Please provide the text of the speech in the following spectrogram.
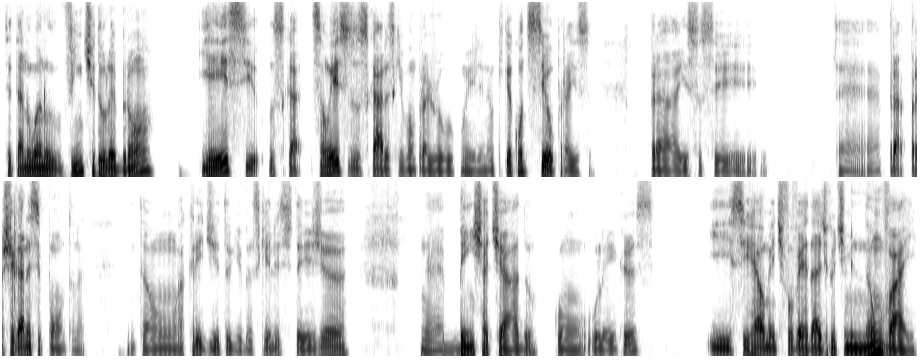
você tá no ano 20 do LeBron e é esse os são esses os caras que vão para jogo com ele, né? O que, que aconteceu para isso? Para isso ser é, para chegar nesse ponto, né? Então, acredito, Gibas, que ele esteja né, bem chateado com o Lakers. E se realmente for verdade que o time não vai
